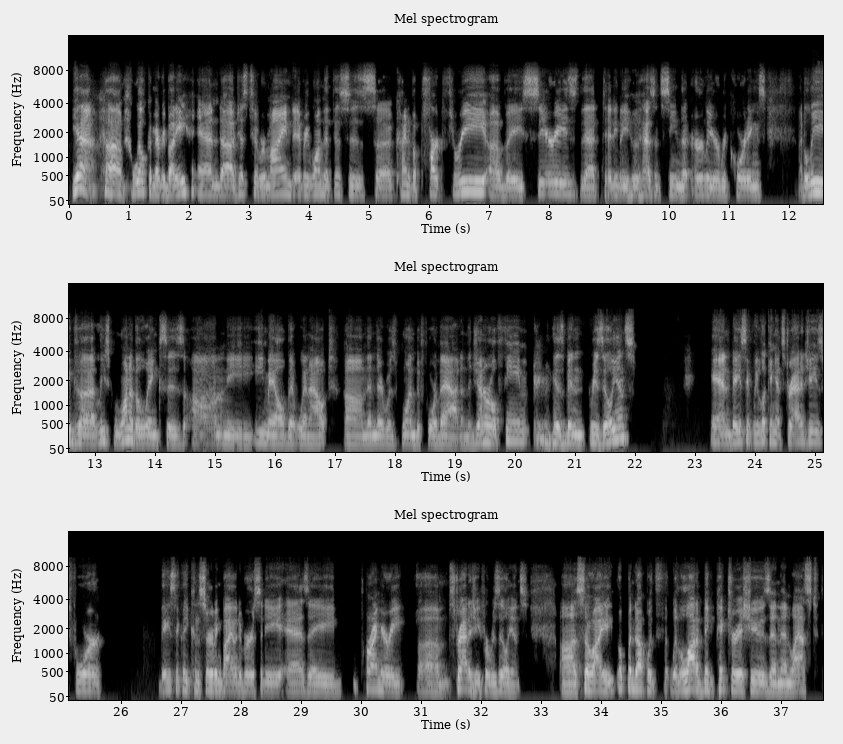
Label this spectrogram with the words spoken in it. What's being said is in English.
Yeah, uh, welcome everybody. And uh, just to remind everyone that this is uh, kind of a part three of a series that anybody who hasn't seen the earlier recordings, I believe uh, at least one of the links is on the email that went out. Um, then there was one before that. And the general theme has been resilience and basically looking at strategies for basically conserving biodiversity as a primary um, strategy for resilience. Uh, so I opened up with with a lot of big picture issues, and then last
